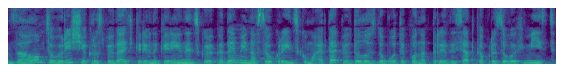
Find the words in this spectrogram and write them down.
Загалом цьогоріч, як розповідають керівники Рівненської академії, на всеукраїнському етапі вдалося здобути понад три десятка призових місць.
